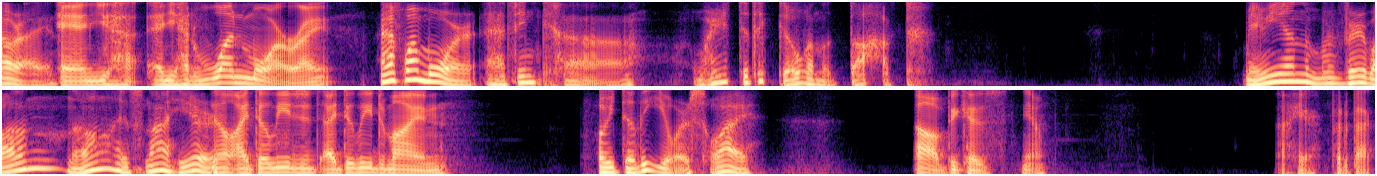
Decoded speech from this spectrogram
All right. and you ha- and you had one more, right? I have one more. I think uh where did it go on the doc? Maybe on the very bottom? No, it's not here. No, I deleted I deleted mine. Oh, you delete yours. Why? Oh, because, you know. Oh, here, put it back.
